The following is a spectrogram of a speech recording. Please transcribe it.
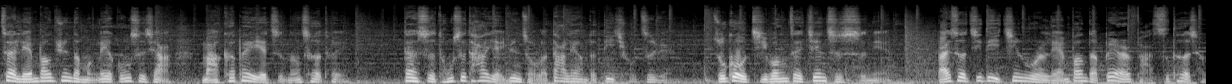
在联邦军的猛烈攻势下，马克佩也只能撤退。但是同时他也运走了大量的地球资源，足够吉翁再坚持十年。白色基地进入了联邦的贝尔法斯特城，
